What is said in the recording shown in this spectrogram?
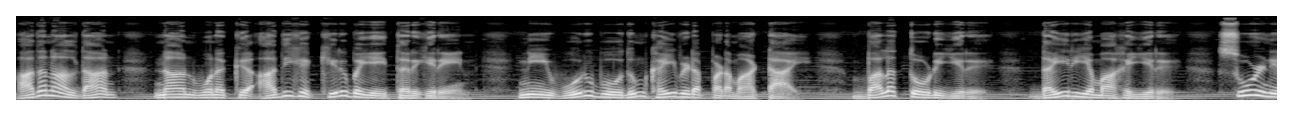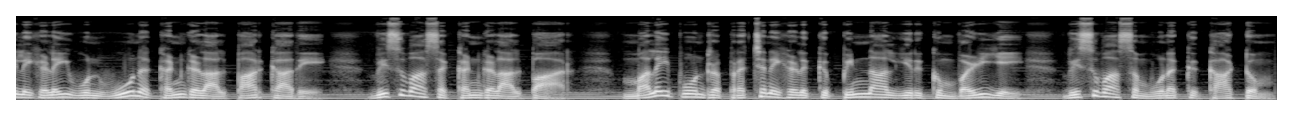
அதனால்தான் நான் உனக்கு அதிக கிருபையை தருகிறேன். நீ ஒருபோதும் கைவிடப்பட மாட்டாய் பலத்தோடு இரு. தைரியமாக இரு. சூழ்நிலைகளை உன் ஊன கண்களால் பார்க்காதே. விசுவாச கண்களால் பார். மலை போன்ற பிரச்சனைகளுக்கு பின்னால் இருக்கும் வழியை விசுவாசம் உனக்கு காட்டும்.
